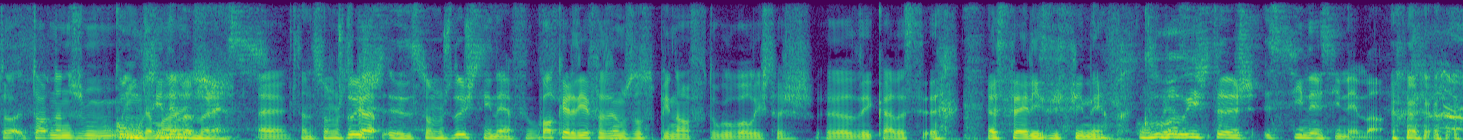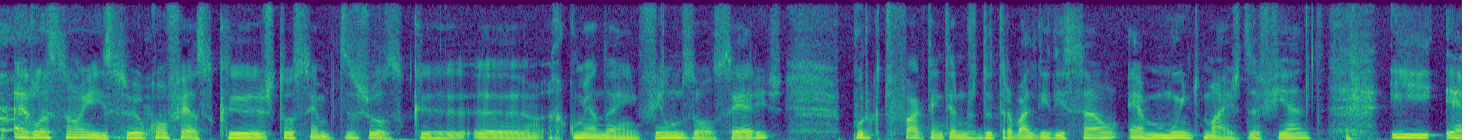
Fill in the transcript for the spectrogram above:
To- Torna-nos como o cinema mais- merece. É. Portanto, somos dois, eh, somos dois cinéfilos. Qualquer dia fazemos um spin-off do Globalistas eh, dedicado a, a séries e cinema. Globalistas cine cinema. Em relação a isso, eu confesso que estou sempre desejoso que eh, recomendem filmes ou séries, porque de facto, em termos de trabalho de edição, é muito mais desafiante e é,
